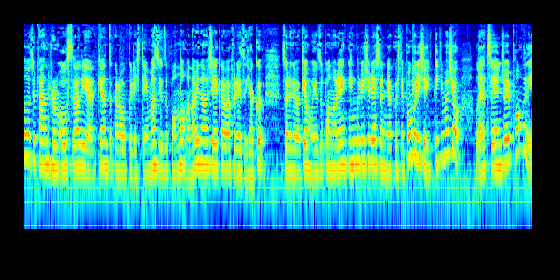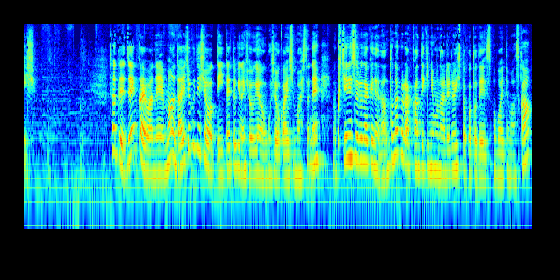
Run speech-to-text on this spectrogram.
Hello Japan from Australia. ケアンズからお送りしています。ゆずぽんの学び直し英会話フレーズ100それでは今日もゆずぽんの Learn English Lesson 略してポングリッシュ行っていきましょう。Let's enjoy ポングリッシュさて前回はねまあ大丈夫でしょうって言いたい時の表現をご紹介しましたね。口にするだけでなんとなく楽観的にもなれる一言です。覚えてますか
